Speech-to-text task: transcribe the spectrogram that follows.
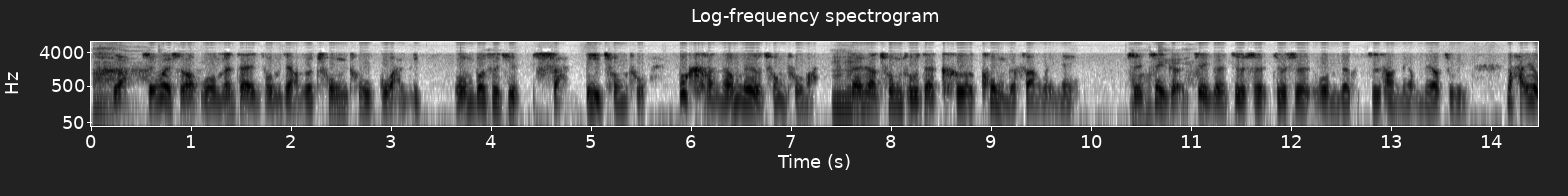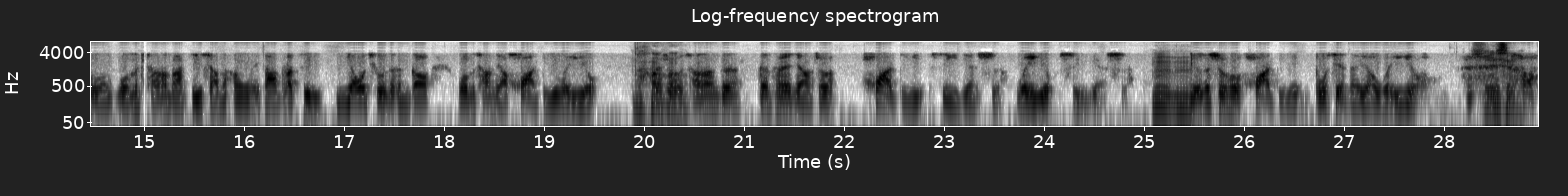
啊，对吧？所以为什么我们在我们讲说冲突管理，我们不是去闪避冲突，不可能没有冲突嘛，但让冲突在可控的范围内，所以这个这个就是就是我们在职场里面我们要注意。那还有我我们常常把自己想的很伟大，把自己要求的很高，我们常讲化敌为友。但是我常常跟跟同学讲说，化敌是一件事，为友是一件事。嗯嗯，有的时候化敌不见得要为友，是 是吧？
